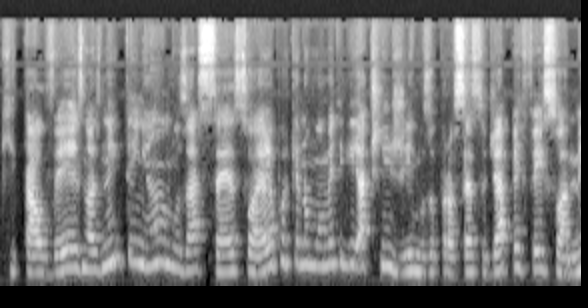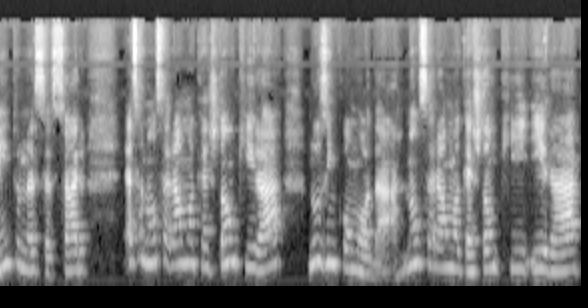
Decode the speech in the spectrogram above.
que talvez nós nem tenhamos acesso a ela, porque no momento em que atingirmos o processo de aperfeiçoamento necessário, essa não será uma questão que irá nos incomodar, não será uma questão que irá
